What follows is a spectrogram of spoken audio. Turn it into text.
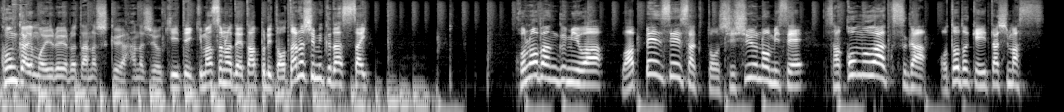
今回もいろいろ楽しく話を聞いていきますのでたっぷりとお楽しみくださいこの番組はワッペン製作と刺繍の店サコムワークスがお届けいたします。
